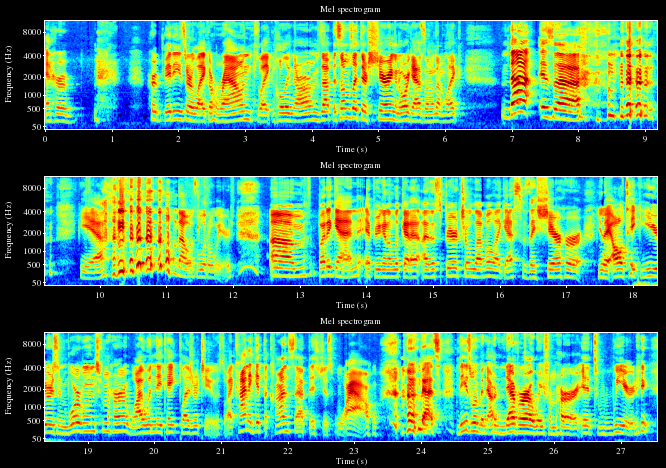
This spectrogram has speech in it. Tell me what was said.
and her her biddies are like around like holding their arms up. It's almost like they're sharing an orgasm and I'm like that is a Yeah, that was a little weird. Um, but again, if you're going to look at it at a spiritual level, I guess, because they share her, you know, they all take years and war wounds from her, why wouldn't they take pleasure too? So I kind of get the concept. It's just, wow, that's, these women are never away from her. It's weird.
